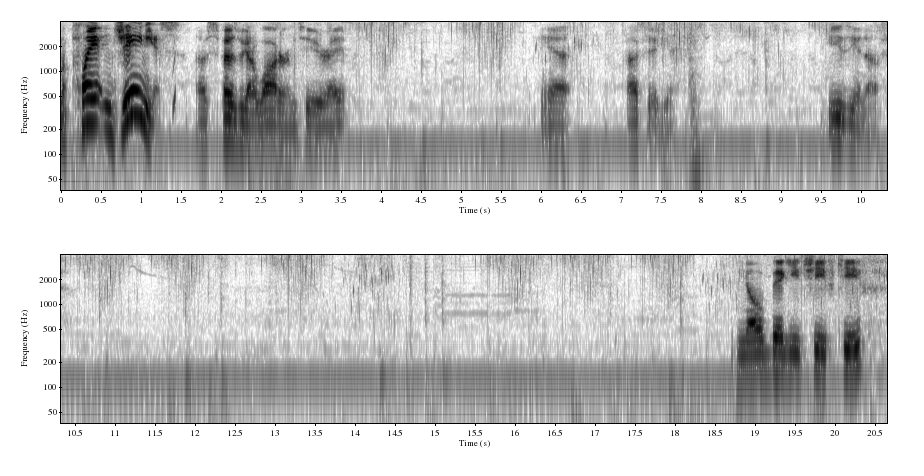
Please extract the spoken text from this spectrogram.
I'm a planting genius. I suppose we gotta water him too, right? Yeah, I figure. Easy enough. No biggie, Chief Keef.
